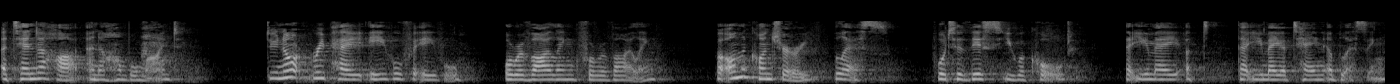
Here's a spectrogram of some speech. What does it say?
a tender heart and a humble mind. Do not repay evil for evil or reviling for reviling, but on the contrary, bless, for to this you were called, that you may, that you may obtain a blessing.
